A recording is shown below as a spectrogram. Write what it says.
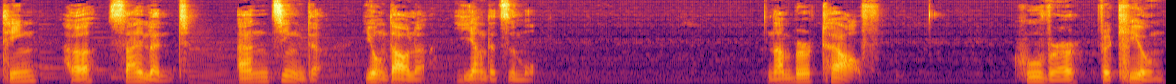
听和 silent 安静的用到了一样的字母。 Number 12. Hoover vacuum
